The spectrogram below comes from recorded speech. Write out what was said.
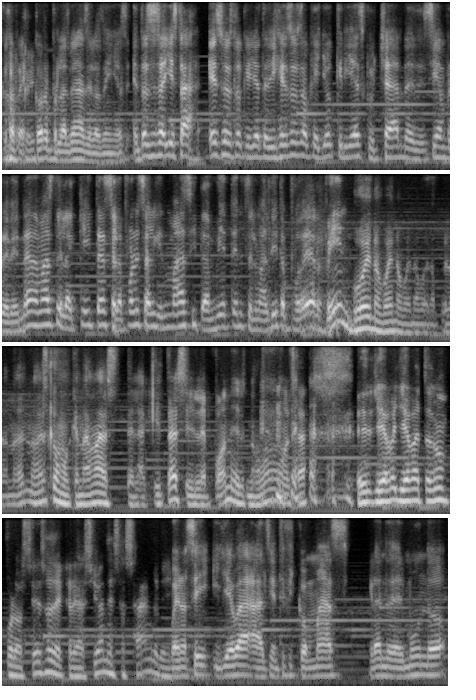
Corre, corre por las venas de los niños. Entonces ahí está. Eso es lo que yo te dije. Eso es lo que yo quería escuchar desde siempre. De nada más te la quitas, se la pones a alguien más y también tienes el maldito poder. Fin. Bueno, bueno, bueno, bueno, pero no, no es como que nada más te la quitas y le pones, ¿no? O sea, eh, lleva, lleva todo un proceso de creación esa sangre. Bueno, sí, y lleva al científico más grande del mundo,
